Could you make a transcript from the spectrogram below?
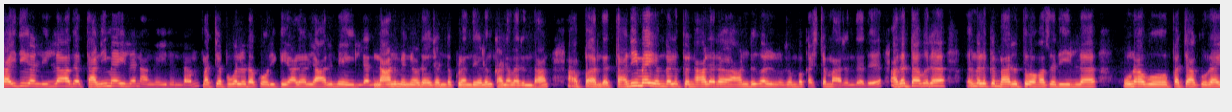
கைதிகள் இல்லாத தனிமையில நாங்க இருந்தோம். மற்ற புகழோட கோரிக்கையாளர் யாருமே இல்லை. நானும் என்னோட ரெண்டு குழந்தைகளும் கணவரும் தான் அப்ப அந்த தனிமை எங்களுக்கு நாலரை ஆண்டுகள் ரொம்ப கஷ்டமா இருந்தது. அதை தவிர எங்களுக்கு மருத்துவ வசதி இல்லை. உணவு பற்றாக்குறை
